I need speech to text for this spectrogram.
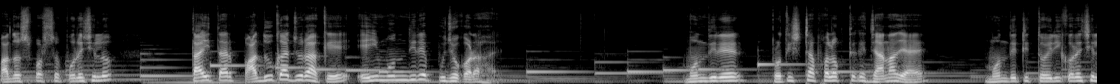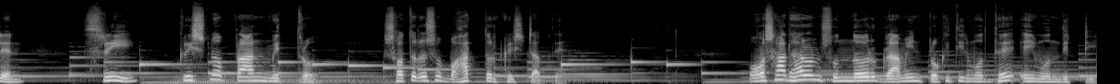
পাদস্পর্শ পড়েছিল, তাই তার পাদুকা জোড়াকে এই মন্দিরে পুজো করা হয়। মন্দিরের প্রতিষ্ঠা ফলক থেকে জানা যায়, মন্দিরটি তৈরি করেছিলেন শ্রী কৃষ্ণপ্রাণ মিত্র সতেরোশো বাহাত্তর খ্রিস্টাব্দে। অসাধারণ সুন্দর গ্রামীণ প্রকৃতির মধ্যে এই মন্দিরটি।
